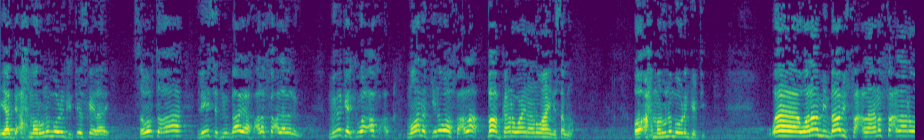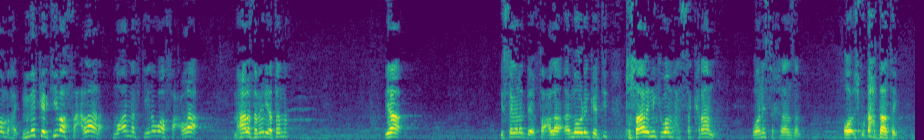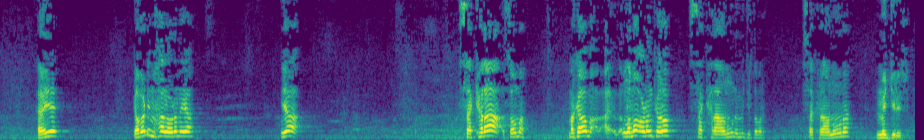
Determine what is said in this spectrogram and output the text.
yaa de axmaruna ma odhan karti iska ilaali. Sababta oo ah laysat min baabi afcala facla baa lagu mudakarkii waa afcal. Muanadkiina waa facla. Baabkaana waa inaanu ahayn isaguna. Oo axmaruna ma odhan kartid walaa min baabi faclaana faclaana waa maxay? Mudakarkiibaa faclaana muanafkiina waa facla maxaa la samaynaya tanna? Ya isagana dee facla ma odhan kartid tusaale ninkii waa maxay? Sakraan. Waa nin sikraansan oo isku dhex daatay. Haye? Gabadhi maxaa la odhanayaa? Ya. Sakra soo ma? Markaa lama odhan karo sakranuna ma jirto marka. Sakranuna ma jirayso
